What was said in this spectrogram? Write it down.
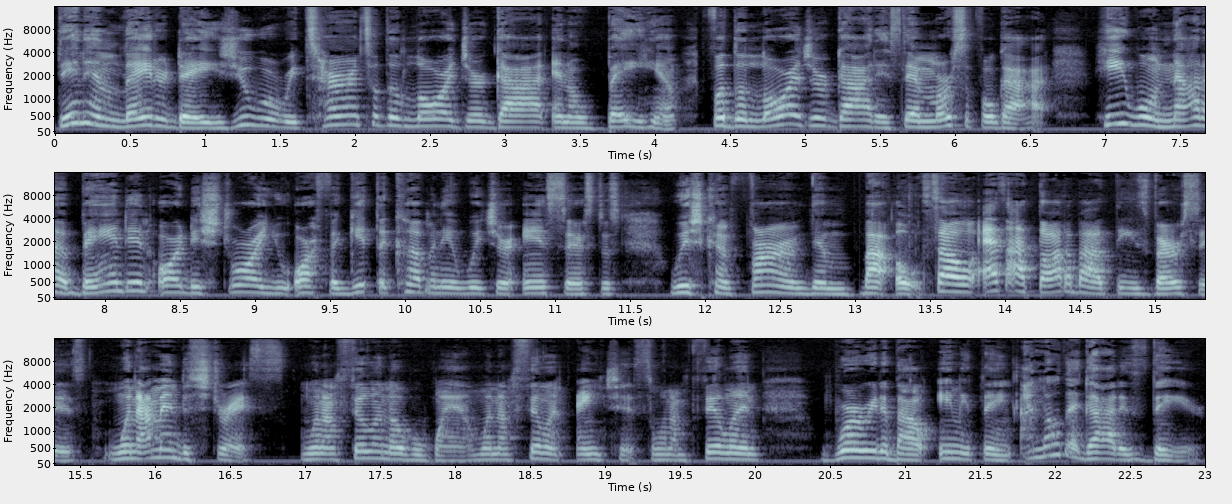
then in later days you will return to the Lord your God and obey him. For the Lord your God is that merciful God. He will not abandon or destroy you or forget the covenant with your ancestors, which confirmed them by oath. So, as I thought about these verses, when I'm in distress, when I'm feeling overwhelmed, when I'm feeling anxious, when I'm feeling worried about anything, I know that God is there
